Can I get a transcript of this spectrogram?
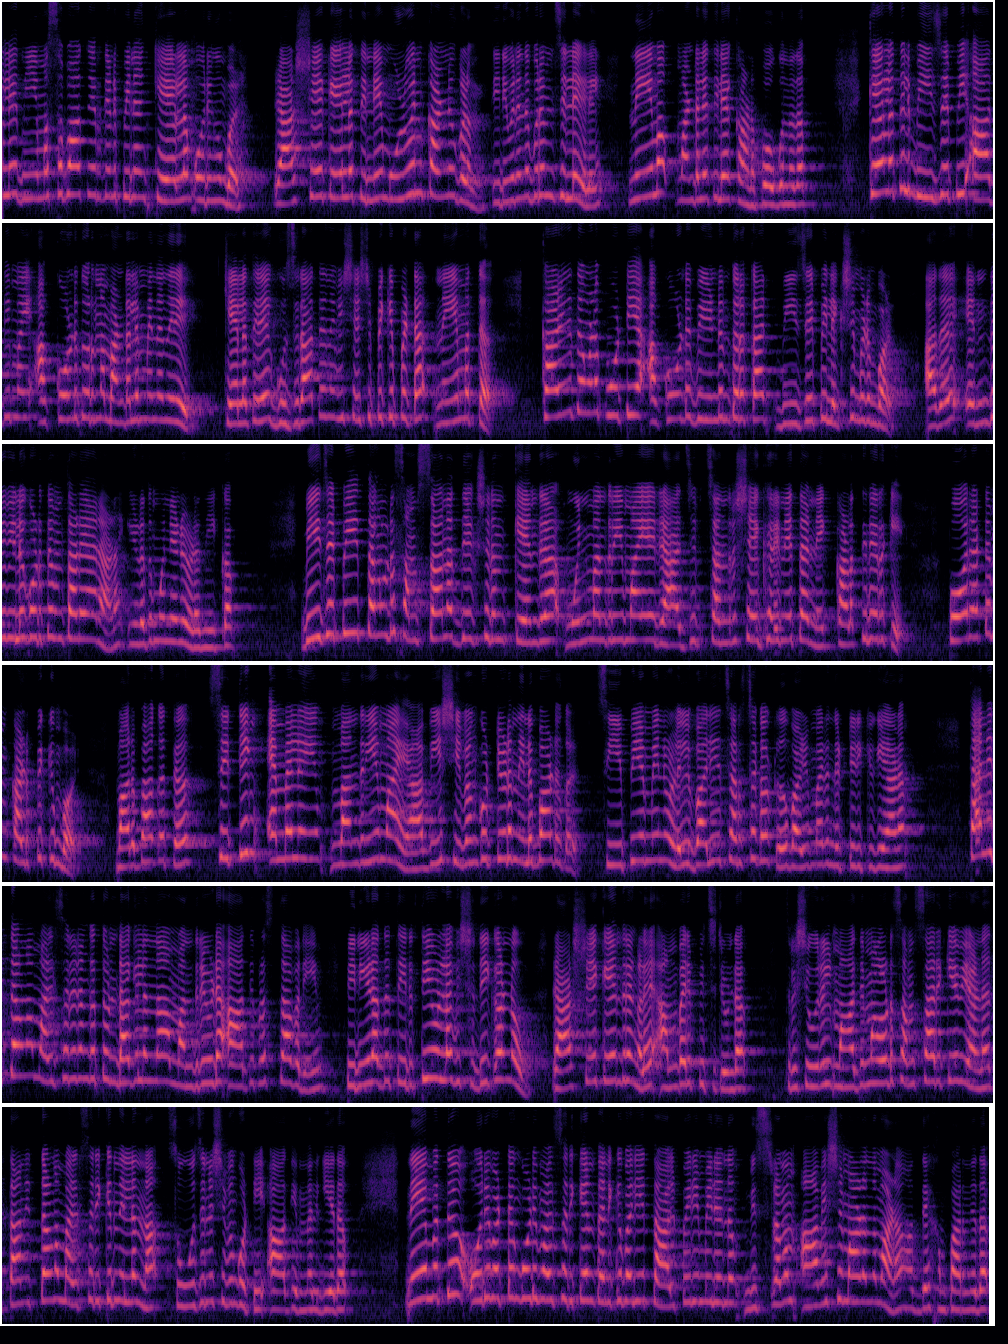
ആറിലെ നിയമസഭാ തെരഞ്ഞെടുപ്പിന് കേരളം ഒരുങ്ങുമ്പോൾ രാഷ്ട്രീയ കേരളത്തിന്റെ മുഴുവൻ കണ്ണുകളും തിരുവനന്തപുരം ജില്ലയിലെ നിയമ മണ്ഡലത്തിലേക്കാണ് പോകുന്നത്. കേരളത്തിൽ ബി ജെ പി ആദ്യമായി അക്കൗണ്ട് തുറന്ന മണ്ഡലം എന്ന നിലയിൽ കേരളത്തിലെ ഗുജറാത്ത് എന്ന് വിശേഷിപ്പിക്കപ്പെട്ട നിയമത്ത് കഴിഞ്ഞ തവണ പൂട്ടിയ അക്കൗണ്ട് വീണ്ടും തുറക്കാൻ ബി ജെ പി ലക്ഷ്യമിടുമ്പോൾ അത് എന്ത് വില കൊടുത്തും തടയാനാണ് ഇടതുമുന്നണിയുടെ നീക്കം. ബി ജെ പി തങ്ങളുടെ സംസ്ഥാന അധ്യക്ഷനും കേന്ദ്ര മുൻ മന്ത്രിയുമായ രാജീവ് ചന്ദ്രശേഖരനെ തന്നെ കളത്തിലിറക്കി പോരാട്ടം കടുപ്പിക്കുമ്പോൾ മറുഭാഗത്ത് സിറ്റിംഗ് എം എൽ എയും മന്ത്രിയുമായ വി ശിവൻകുട്ടിയുടെ നിലപാടുകൾ സി പി എമ്മിനുള്ളിൽ വലിയ ചർച്ചകൾക്ക് വഴിമരുന്നിട്ടിരിക്കുകയാണ്. താൻ ഇത്തവണ മത്സര രംഗത്തുണ്ടാകില്ലെന്ന മന്ത്രിയുടെ ആദ്യ പ്രസ്താവനയും പിന്നീട് അത് തിരുത്തിയുള്ള വിശദീകരണവും രാഷ്ട്രീയ കേന്ദ്രങ്ങളെ അമ്പരിപ്പിച്ചിട്ടുണ്ട്. തൃശൂരിൽ മാധ്യമങ്ങളോട് സംസാരിക്കവെയാണ് താൻ ഇത്തവണ മത്സരിക്കുന്നില്ലെന്ന സൂചന ശിവൻകുട്ടി ആദ്യം നൽകിയത്. നിയമത്ത് ഒരു വട്ടം കൂടി മത്സരിക്കാൻ തനിക്ക് വലിയ താല്പര്യമില്ലെന്നും വിശ്രമം ആവശ്യമാണെന്നുമാണ് അദ്ദേഹം പറഞ്ഞത്.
